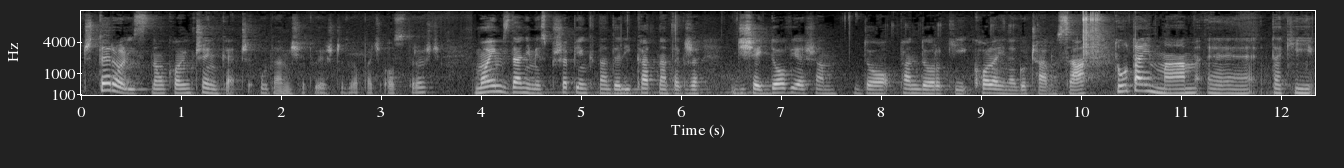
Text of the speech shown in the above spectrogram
czterolistną kończynkę. Czy uda mi się tu jeszcze złapać ostrość? Moim zdaniem jest przepiękna, delikatna, także dzisiaj dowieszam do Pandorki kolejnego Charmsa. Tutaj mam e, taki,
